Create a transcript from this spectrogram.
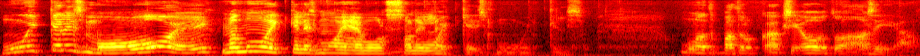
Muikkelis moi! No moikkelis moi Hemulssonille. Muikkelis, muikkelis. Mulla on tapahtunut kaksi outoa asiaa.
